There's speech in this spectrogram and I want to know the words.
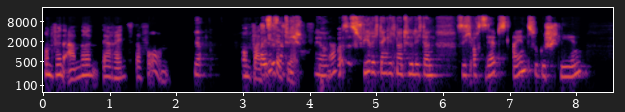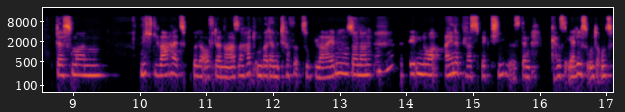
und für den anderen, der rennt davon. Ja. Und was ist es jetzt? Ja, ja? es ist schwierig, denke ich natürlich dann, sich auch selbst einzugestehen, dass man nicht die Wahrheitsbrille auf der Nase hat, um bei der Metapher zu bleiben, sondern mhm. eben nur eine Perspektive ist. Denn ganz ehrlich, so unter uns,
